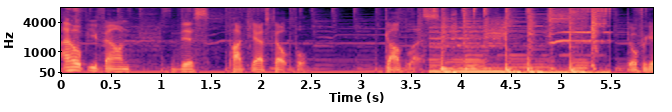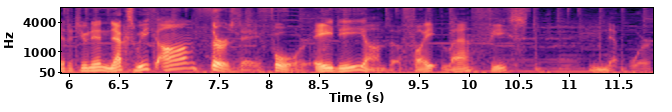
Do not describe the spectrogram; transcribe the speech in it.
I hope you found this podcast helpful. God bless. Don't forget to tune in next week on Thursday for AD on the Fight Laugh Feast Network.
